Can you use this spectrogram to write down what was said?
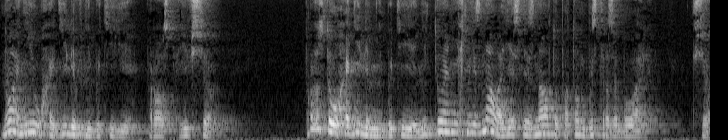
но они уходили в небытие просто, и все. Просто уходили в небытие. Никто о них не знал, а если знал, то потом быстро забывали. Все.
